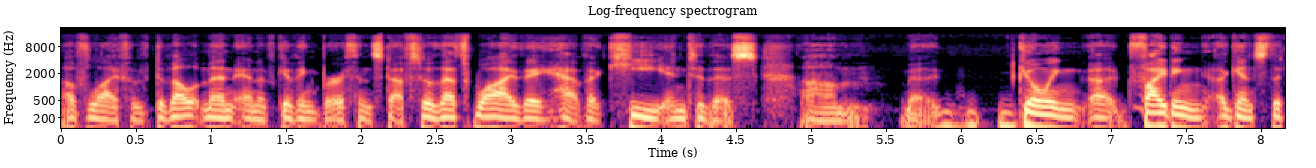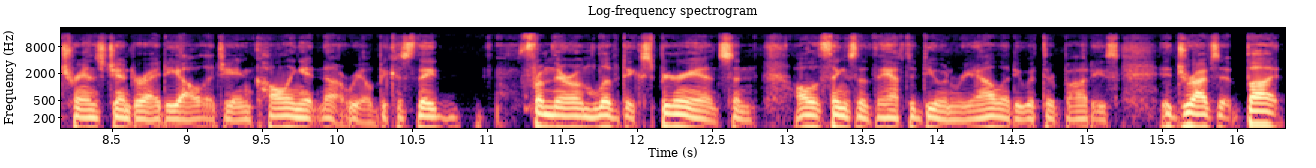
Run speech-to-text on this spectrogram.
of life, of development, and of giving birth and stuff. So that's why they have a key into this. Um, going uh, fighting against the transgender ideology and calling it not real because they from their own lived experience and all the things that they have to do in reality with their bodies it drives it. But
